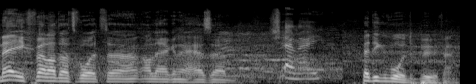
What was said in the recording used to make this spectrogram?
Melyik feladat volt a legnehezebb? Semmelyik pedig volt bőven.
